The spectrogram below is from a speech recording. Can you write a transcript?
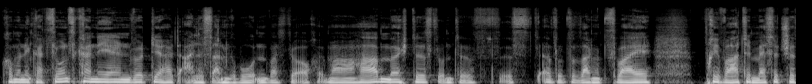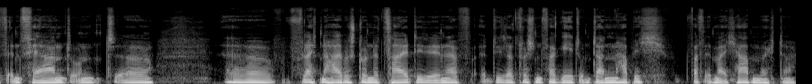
Kommunikationskanälen wird dir halt alles angeboten, was du auch immer haben möchtest. Und es ist also sozusagen zwei private Messages entfernt und äh, äh, vielleicht eine halbe Stunde Zeit, die, in der, die dazwischen vergeht und dann habe ich, was immer ich haben möchte.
